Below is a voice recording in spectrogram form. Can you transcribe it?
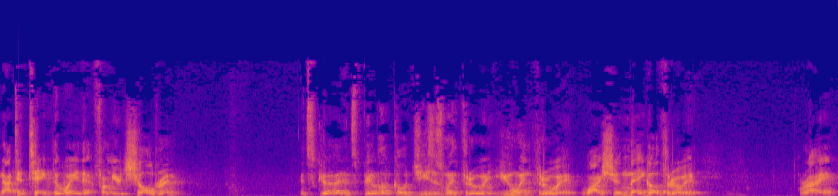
not to take the way that from your children. It's good, it's biblical. Jesus went through it, you went through it. Why shouldn't they go through it? Right?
